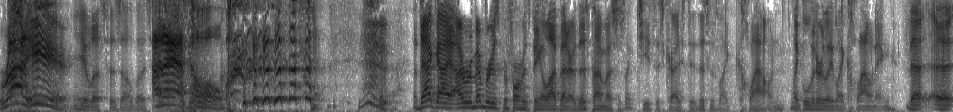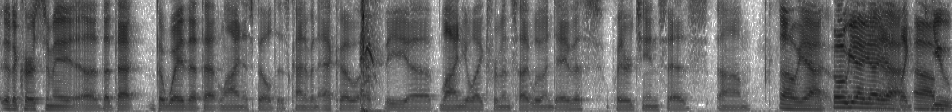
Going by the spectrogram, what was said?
right here." He lifts his elbows. an asshole. that guy, I remember his performance being a lot better. This time I was just like, Jesus Christ, dude, this is like clown, like literally like clowning. That uh, it occurs to me uh, that that the way that that line is built is kind of an echo of the uh, line you liked from Inside Llewyn Davis, where Gene says, um, Oh yeah, oh yeah, yeah, yeah. like Um, you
